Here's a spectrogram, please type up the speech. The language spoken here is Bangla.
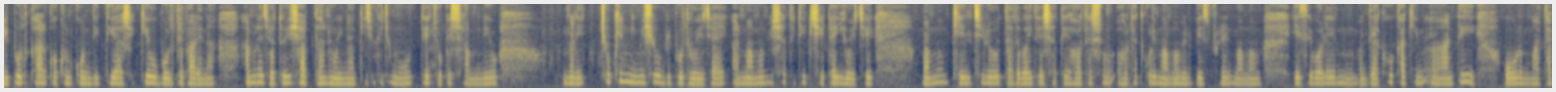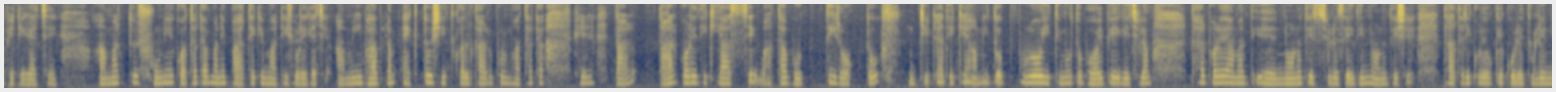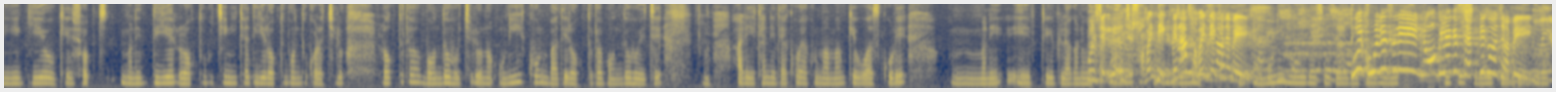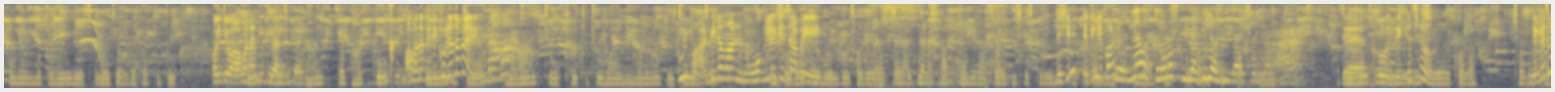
বিপদ কার কখন কোন দিক দিয়ে আসে কেউ বলতে পারে না। আমরা যতই সাবধান হই না কিছু কিছু মুহূর্তে চোখের সামনেও মানে চোখের নিমেষেও বিপদ হয়ে যায়। আর মামামের সাথে ঠিক সেটাই হয়েছে। মামাম খেলছিল, দাদাভাইদের সাথে হঠাৎ হঠাৎ করে মামামের বেস্ট ফ্রেন্ড মামাম এসে বলে দেখো কাকি আন্টি, ওর মাথা ফেটে গেছে। আমার তো শুনে কথাটা মানে পা থেকে মাটি সরে গেছে। আমি ভাবলাম, এক তো শীতকাল, তার উপর মাথাটা ফেরে তার, তারপরে দেখি আসছে মাথা ভর্তি রক্ত। যেটা দেখে আমি তো পুরো ইতিমধ্যে ভয় পেয়ে গেছিলাম। তারপরে আমার ননদ এসেছিল। সেই দিন ননদ এসে তাড়াতাড়ি করে ওকে কোলে তুলে নিয়ে গিয়ে ওকে সব মানে দিয়ে রক্ত চিনিটা দিয়ে রক্ত বন্ধ করাচ্ছিল। রক্তটা বন্ধ হচ্ছিল না অনেকক্ষণ বাদে রক্তটা বন্ধ হয়েছে। আর এখানে দেখো এখন মামামকে ওয়াশ করে মানে এ টেপ লাগানো সবাই দেখবে না? সবাই দেখে নেবে। এমনই হয়ে গেছে তুই খুলিস মানে নখ লেগে সেপটিক হয়ে যাবে। এরকমের মতো হয়ে গেছিল জায়গাটা কিন্তু ওই যে অহনা দিদি আছে অনেকটা ভাগ্য অহনা দিদি খুলে দেবে? মামামের চোখে কিছু হয়নি মানে ও বেঁচে তুই পারবি না আমার নখ লেগে যাবে। বলব সবাই বাচ্চাকে খুব সাবধানে রাখো আর বিশেষ করে দেখি এদিকে কর। খুলে দিল দিদা দেখো দেখেছ? করা। চলো দেখেছ?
